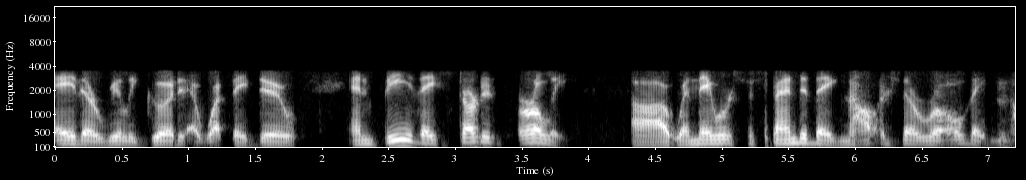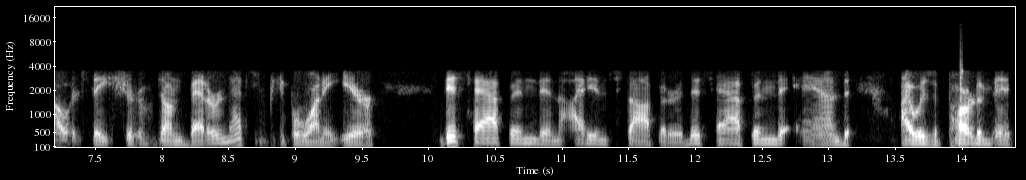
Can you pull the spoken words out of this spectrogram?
A, they're really good at what they do. And B, they started early. Uh, when they were suspended, they acknowledged their role. They acknowledged they should have done better. And that's what people want to hear this happened and I didn't stop it, or this happened and I was a part of it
